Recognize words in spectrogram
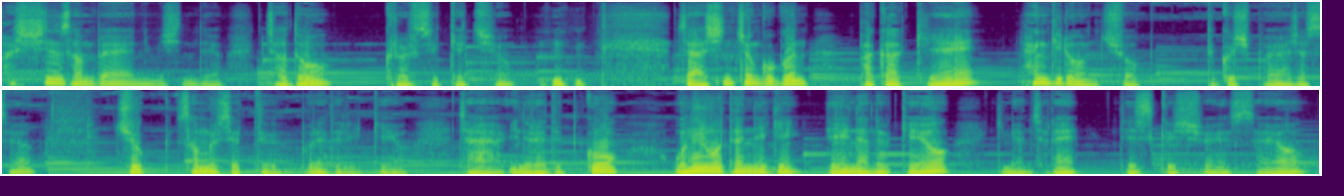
훨씬 선배님이신데요. 저도 그럴 수 있겠죠. 자, 신청곡은 박학기의 향기로운 추억 듣고 싶어요 하셨어요. 죽 선물 세트 보내드릴게요. 자, 이 노래 듣고 오늘 못한 얘기 내일 나눌게요. 김현철의 디스크쇼였어요.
